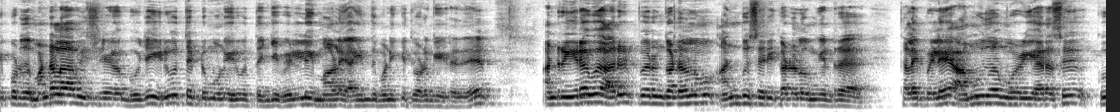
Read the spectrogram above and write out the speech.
இப்பொழுது மண்டலாபிஷேக பூஜை இருபத்தெட்டு மூணு இருபத்தஞ்சி வெள்ளி மாலை ஐந்து மணிக்கு தொடங்குகிறது. அன்று இரவு அருட்பெருங்கடலும் அன்பு செறி கடலும் என்ற தலைப்பிலே அமுத மொழி அரசு கு.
